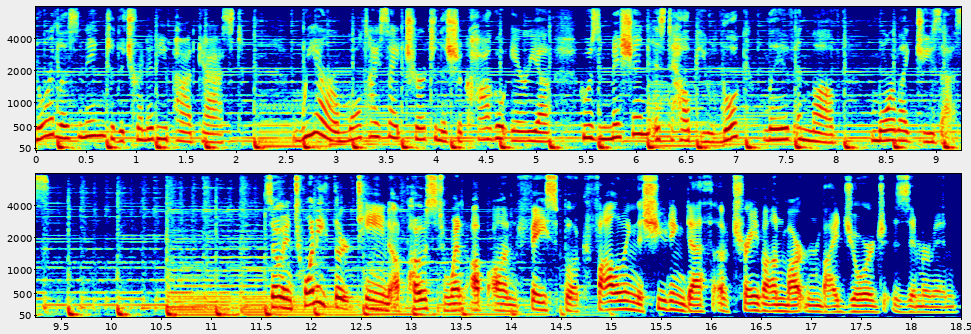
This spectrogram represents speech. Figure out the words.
You're listening to the Trinity Podcast. We are a multi site church in the Chicago area whose mission is to help you look, live, and love more like Jesus. So in 2013, a post went up on Facebook following the shooting death of Trayvon Martin by George Zimmerman.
